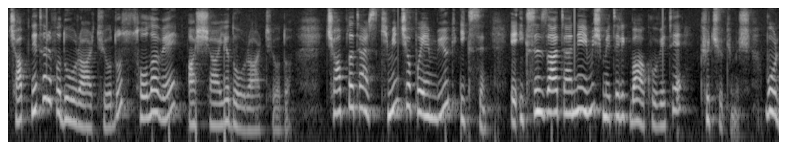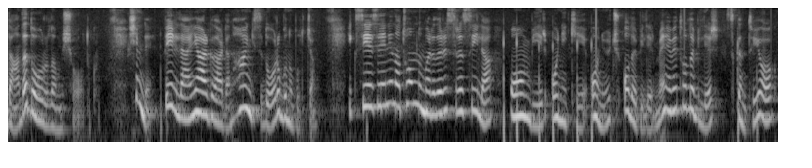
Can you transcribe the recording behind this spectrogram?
Çap ne tarafa doğru artıyordu? Sola ve aşağıya doğru artıyordu. Çapla ters. Kimin çapı en büyük? X'in. E X'in zaten neymiş? Metalik bağ kuvveti küçükmüş. Buradan da doğrulamış olduk. Şimdi verilen yargılardan hangisi doğru bunu bulacağım. X, Y, Z'nin atom numaraları sırasıyla 11, 12, 13 olabilir mi? Evet olabilir. Sıkıntı yok.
